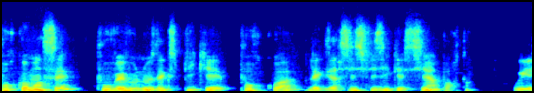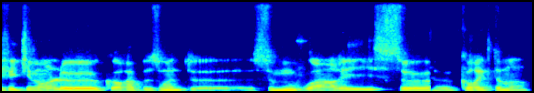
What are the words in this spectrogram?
Pour commencer, pouvez-vous nous expliquer pourquoi l'exercice physique est si important? Oui, effectivement, le corps a besoin de se mouvoir et ce euh, correctement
